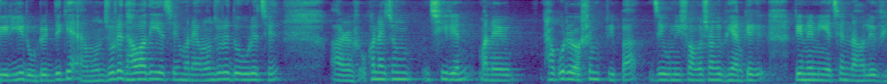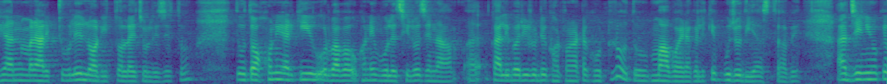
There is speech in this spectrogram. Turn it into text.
বেরিয়ে রোডের দিকে এমন জোরে ধাওয়া দিয়েছে মানে এমন জোরে দৌড়েছে। আর ওখানে একজন ছিলেন মানে ঠাকুরের অসীম কৃপা যে উনি সঙ্গে সঙ্গে ভিয়ানকে টেনে নিয়েছেন, না হলে ভিয়ান মানে আরেকটু হলেই লরির তলায় চলে যেত। তো তখনই আর কি ওর বাবা ওখানে বলেছিল যে, না কালীবাড়ি রোডে ঘটনাটা ঘটলো, তো মা বয়রা বয়রাকালীকে পুজো দিয়ে আসতে হবে। আর যিনি ওকে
